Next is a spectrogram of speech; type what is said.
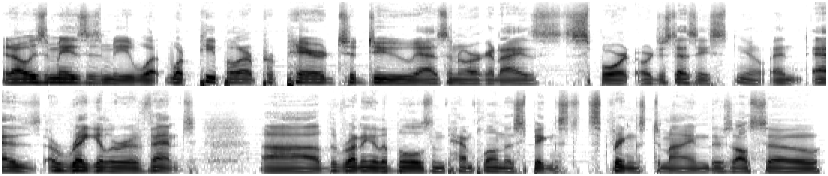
It always amazes me what, what people are prepared to do as an organized sport or just as a you know and as a regular event. Uh, the running of the bulls in Pamplona springs springs to mind. There's also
